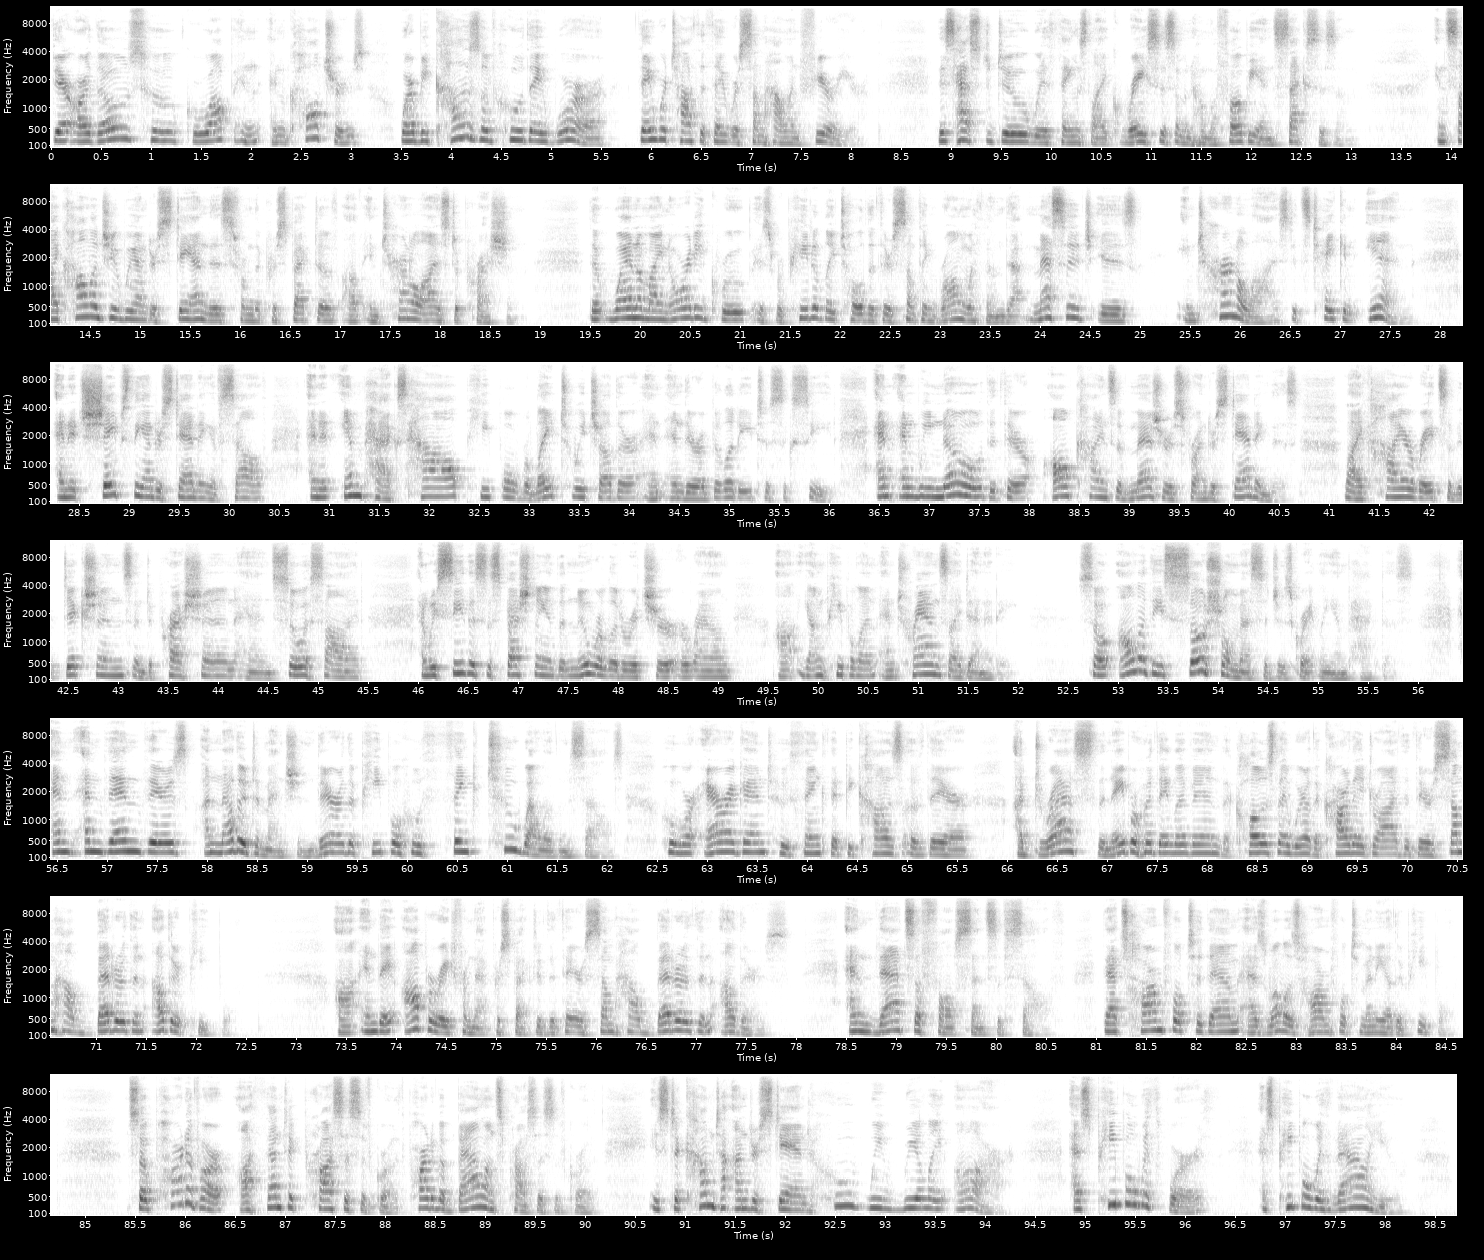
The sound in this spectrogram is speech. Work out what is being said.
there are those who grew up in, in cultures where because of who they were, they were taught that they were somehow inferior. This has to do with things like racism and homophobia and sexism. In psychology, we understand this from the perspective of internalized oppression that when a minority group is repeatedly told that there's something wrong with them, that message is internalized, it's taken in, and it shapes the understanding of self and it impacts how people relate to each other and, and their ability to succeed. And, and we know that there are all kinds of measures for understanding this, like higher rates of addictions and depression and suicide. And we see this especially in the newer literature around uh, young people and, and trans identity. So all of these social messages greatly impact us. And, and then there's another dimension. There are the people who think too well of themselves, who are arrogant, who think that because of their address, the neighborhood they live in, the clothes they wear, the car they drive, that they're somehow better than other people. Uh, and they operate from that perspective, that they are somehow better than others. And that's a false sense of self. That's harmful to them as well as harmful to many other people. So part of our authentic process of growth, part of a balanced process of growth, is to come to understand who we really are as people with worth, as people with value,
